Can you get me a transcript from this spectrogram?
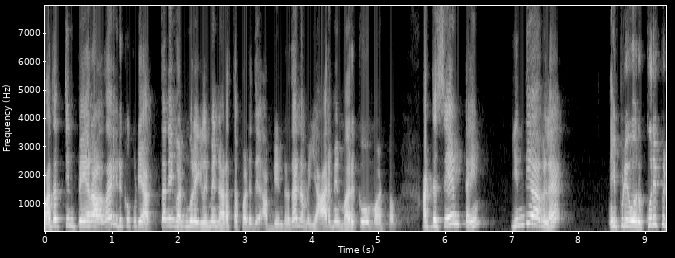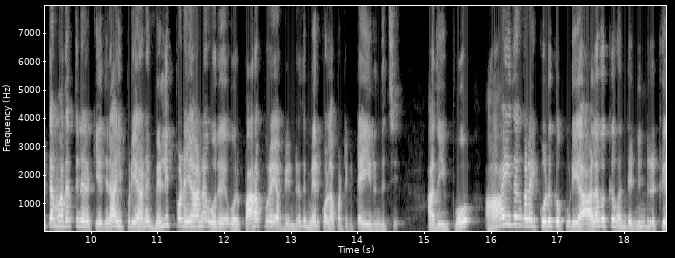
மதத்தின் பெயரால தான் இருக்கக்கூடிய அத்தனை வன்முறைகளுமே நடத்தப்படுது அப்படின்றத நம்ம யாருமே மறுக்கவும் மாட்டோம். அட் த சேம் டைம் இந்தியாவில் இப்படி ஒரு குறிப்பிட்ட மதத்தினருக்கு எதிராக இப்படியான வெளிப்படையான ஒரு ஒரு பரப்புரை அப்படின்றது மேற்கொள்ளப்பட்டுக்கிட்டே இருந்துச்சு. அது இப்போ ஆயுதங்களை கொடுக்கக்கூடிய அளவுக்கு வந்து நின்றுருக்கு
